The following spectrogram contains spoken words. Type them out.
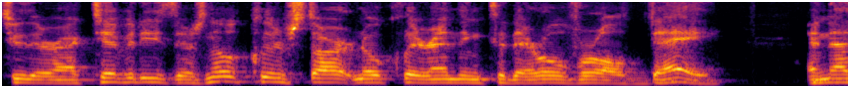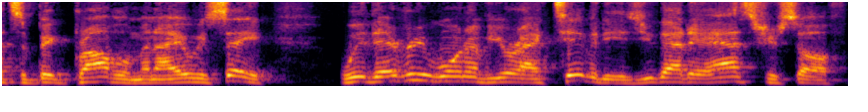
to their activities. There's no clear start, no clear ending to their overall day. And that's a big problem. And I always say, with every one of your activities, you got to ask yourself,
